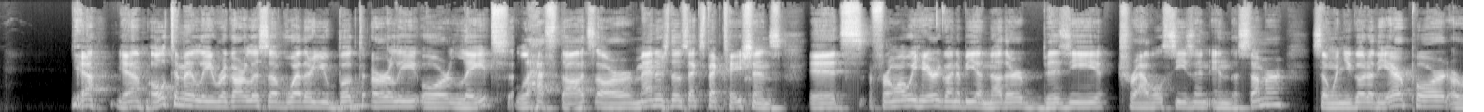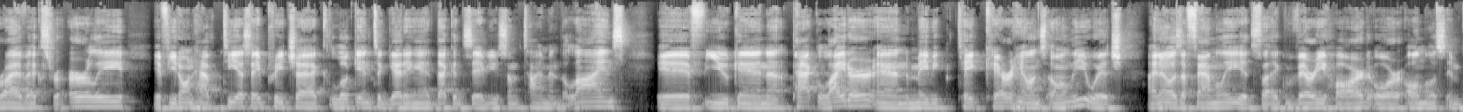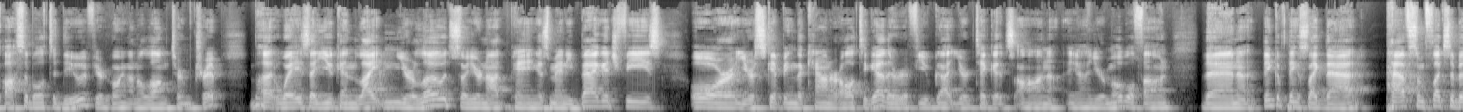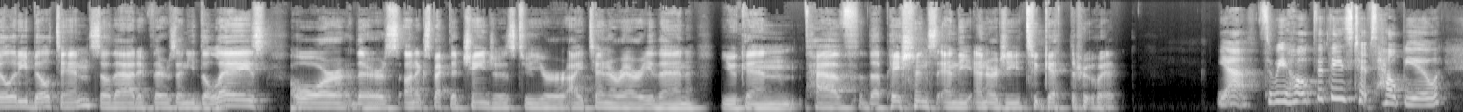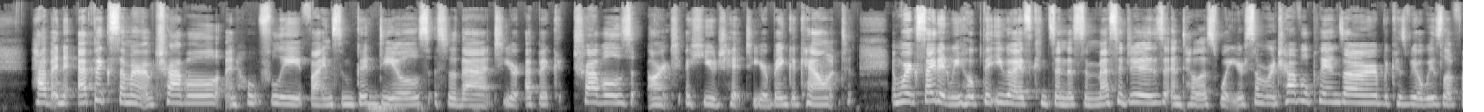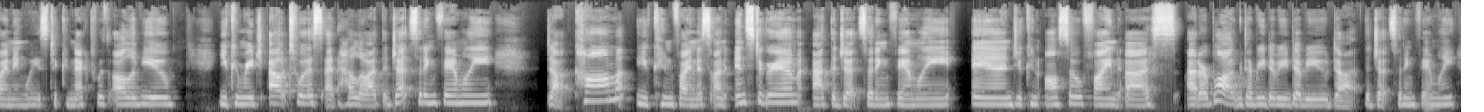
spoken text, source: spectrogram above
Yeah, yeah. Ultimately, regardless of whether you booked early or late, last thoughts are manage those expectations. It's, from what we hear, going to be another busy travel season in the summer. So when you go to the airport, arrive extra early. If you don't have TSA pre check, look into getting it. That can save you some time in the lines if you can pack lighter and maybe take carry-ons only which i know as a family it's like very hard or almost impossible to do if you're going on a long-term trip but ways that you can lighten your load so you're not paying as many baggage fees or you're skipping the counter altogether if you've got your tickets on you know, your mobile phone then think of things like that have some flexibility built in so that if there's any delays or there's unexpected changes to your itinerary, then you can have the patience and the energy to get through it. Yeah. So we hope that these tips help you have an epic summer of travel and hopefully find some good deals so that your epic travels aren't a huge hit to your bank account. And we're excited. We hope that you guys can send us some messages and tell us what your summer travel plans are because we always love finding ways to connect with all of you. You can reach out to us at hello at the jet setting family. Dot com. You can find us on Instagram at the Jet Setting Family, and you can also find us at our blog, www.thejetsettingfamily.com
